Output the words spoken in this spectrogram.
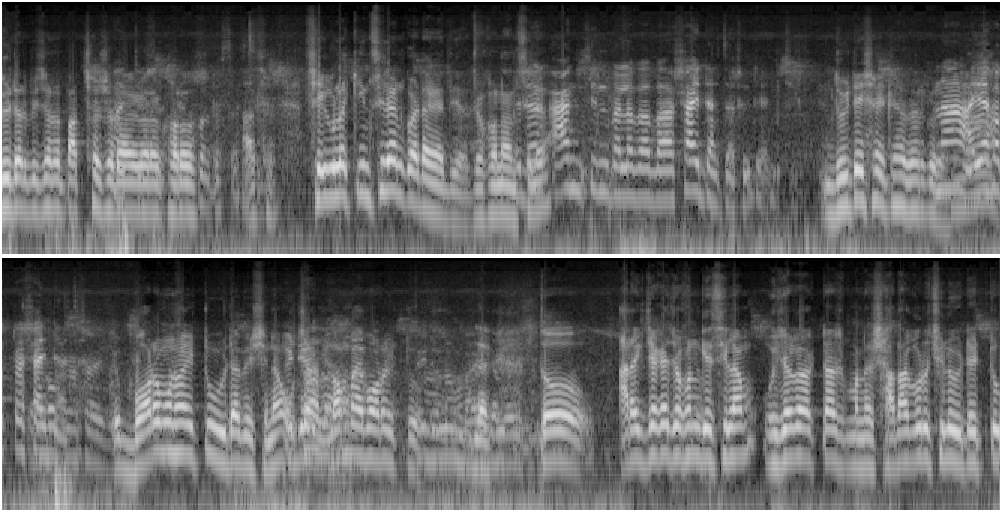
দুইটার পিছনে পাঁচ ছয়শো টাকা করে খরচ। খরচ আচ্ছা। সেগুলো কিনছিলেন কয় টাকা দিয়ে যখন আনছিলেন? আনছিন বেলা বাবা ষাট হাজার হইরে আনছি দুইটাই ষাট হাজার করে? না এক একটা ষাট হাজার। বড় মনে হয় একটু ওইটা বেশি না? ওটা লম্বায় বড় একটু। তো আরেক জায়গায় যখন গেছিলাম ওই জায়গায় একটা মানে সাদা গরু ছিল ওইটা একটু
